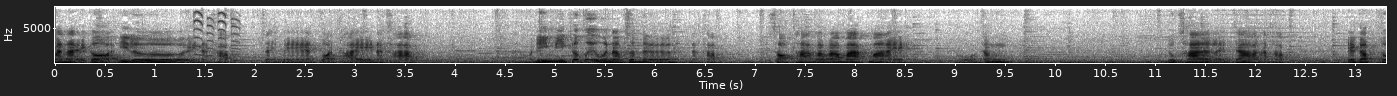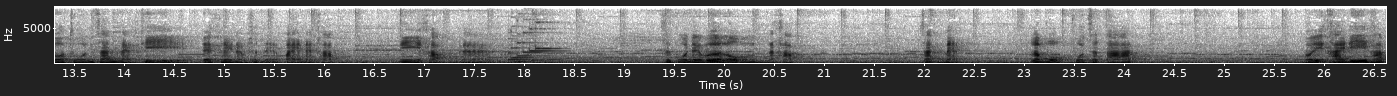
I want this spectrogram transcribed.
มาไหนก็นี่เลยนะครับ ใส่แมสปลอดภัยนะครับวันนี้มีเครื่องมือมานำเสนอนะครับ สอบถามกันมามากมายโอ้โหทั้งลูกค้าหลาย ๆ เจ้านะครับ เกี่ยวกับตัวทูนซันแมทที่ได้เคยนำเสนอไปนะครับ นี่ครับอ่าสกูเดเวอร์ลมนะครับซันแมทระบบฟูดสตาร์ทตัวนี้ขายดีครับ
